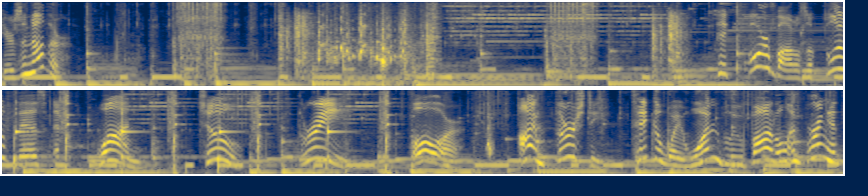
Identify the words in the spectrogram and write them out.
here's another. Bottles of Blue Fizz and one, two, three, four. I'm thirsty. Take away one blue bottle and bring it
